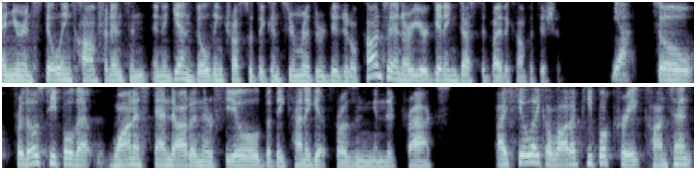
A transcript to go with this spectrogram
and you're instilling confidence and, and again building trust with the consumer through digital content or you're getting dusted by the competition. Yeah. So for those people that want to stand out in their field but they kind of get frozen in their tracks i feel like a lot of people create content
